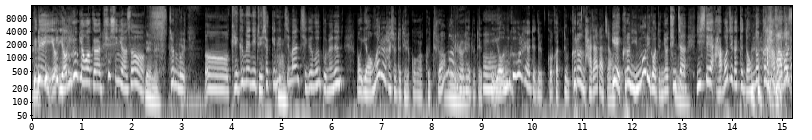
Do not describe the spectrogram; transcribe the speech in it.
근데 여- 연극 영화과 출신이어서, 네네. 저는 뭐, 어, 개그맨이 되셨긴 했지만, 지금은 보면은, 뭐, 영화를 하셔도 될 것 같고, 드라마를 해도 될 것 같고, 연극을 해야 될 것 같은 그런. 다 잘하죠. 예, 그런 인물이거든요. 진짜 이 시대의 아버지 같은 넉넉한. 아버지.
